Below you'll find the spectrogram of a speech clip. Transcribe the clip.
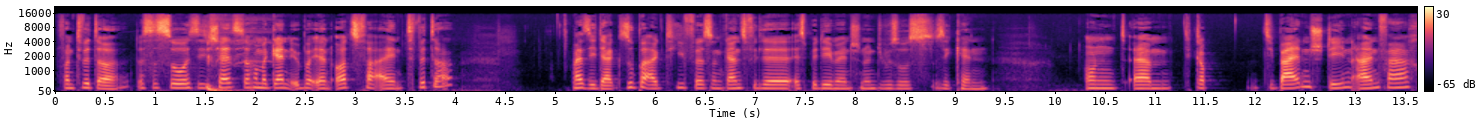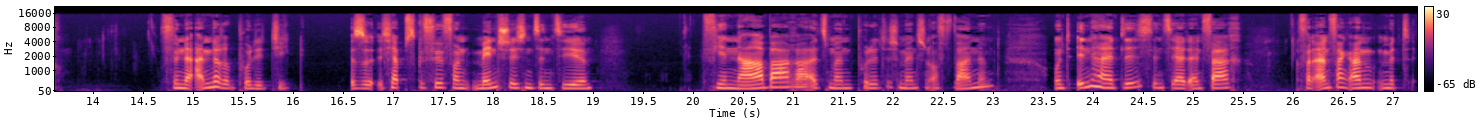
von Twitter. Das ist so, sie schätzt doch immer gern über ihren Ortsverein Twitter, weil sie da super aktiv ist und ganz viele SPD-Menschen und Jusos sie kennen. Und ähm, ich glaube, die beiden stehen einfach für eine andere Politik. Also ich habe das Gefühl, von menschlichen sind sie viel nahbarer, als man politische Menschen oft wahrnimmt. Und inhaltlich sind sie halt einfach von Anfang an mit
